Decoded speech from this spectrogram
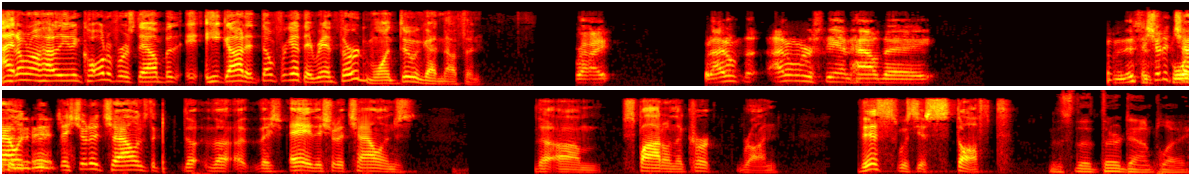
I don't know how they didn't call it a first down, but it, he got it. Don't forget they ran third and one too and got nothing. right? But I don't, I don't understand how they. I mean, this They is should have fourth and challenged. inch. They should have challenged the the the. Uh, they a they should have challenged the um spot on the Kirk run. This was just stuffed. This is the third down play.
